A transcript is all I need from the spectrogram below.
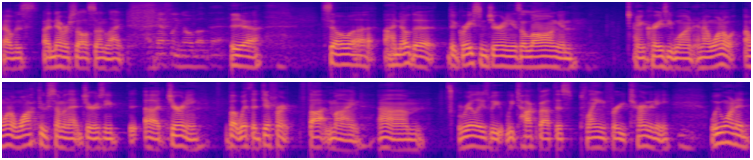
I was I never saw sunlight. I definitely know about that. Yeah. So uh, I know the the Grayson journey is a long and and crazy one, and I want to I want to walk through some of that Jersey uh, journey, but with a different thought in mind. Um, really, as we we talk about this playing for eternity, mm-hmm. we wanted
